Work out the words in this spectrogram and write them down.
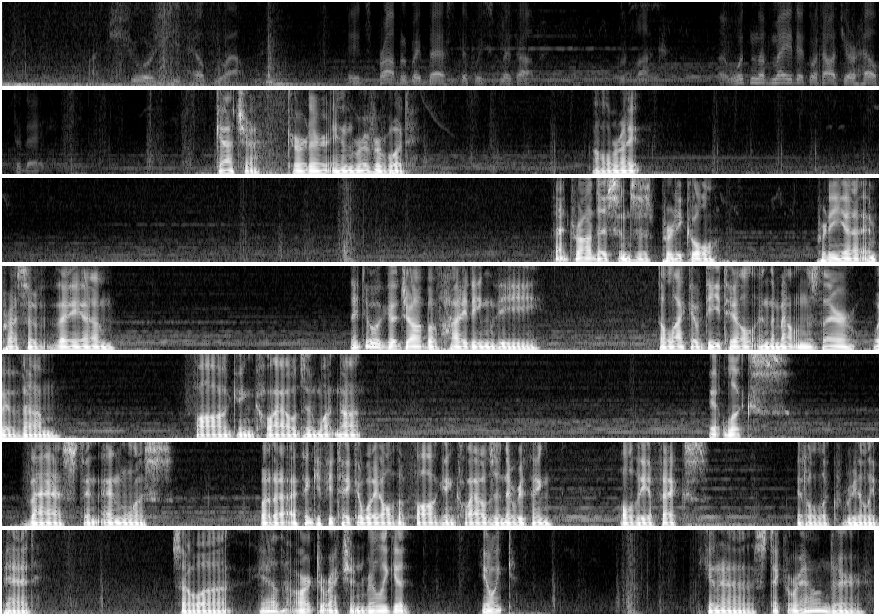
I'm sure she'd help you out. It's probably best if we split up. Good luck. I wouldn't have made it without your help today. Gotcha. Girder in Riverwood. Alright. That draw distance is pretty cool. Pretty uh, impressive. They um, they do a good job of hiding the the lack of detail in the mountains there with um, fog and clouds and whatnot. It looks vast and endless, but uh, I think if you take away all the fog and clouds and everything, all the effects, it'll look really bad. So, uh, yeah, the art direction, really good. Yoink. You gonna stick around, or...?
